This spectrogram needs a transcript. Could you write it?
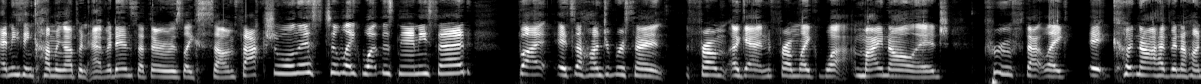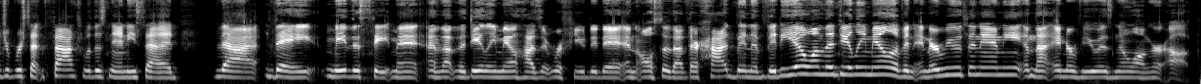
anything coming up in evidence that there was like some factualness to like what this nanny said. But it's a hundred percent from again, from like what my knowledge, proof that like it could not have been a hundred percent fact what this nanny said that they made this statement and that the Daily Mail hasn't refuted it, and also that there had been a video on the Daily Mail of an interview with the nanny, and that interview is no longer up.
